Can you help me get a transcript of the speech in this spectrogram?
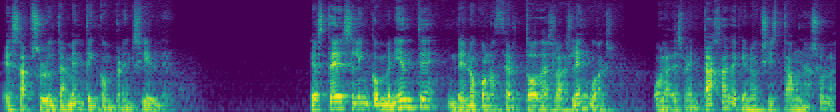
es absolutamente incomprensible. Este es el inconveniente de no conocer todas las lenguas, o la desventaja de que no exista una sola,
